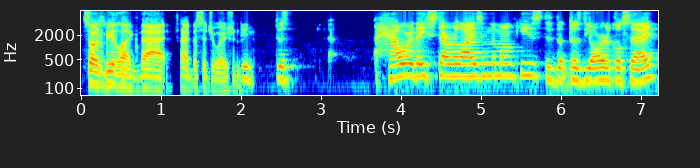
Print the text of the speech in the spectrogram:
So it'd be like that type of situation. It- does how are they sterilizing the monkeys? Does the, article say?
